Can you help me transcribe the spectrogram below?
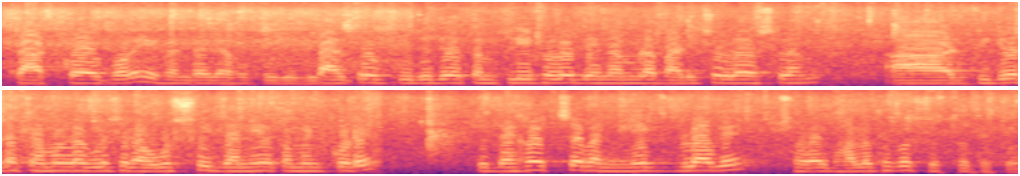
স্টার্ট করার পরে এখানটায় দেখো পুজো দিই তারপর পুজো দেওয়া কমপ্লিট হলো দেন আমরা বাড়ি চলে আসলাম। আর ভিডিওটা কেমন লাগল সেটা অবশ্যই জানিও কমেন্ট করে। তো দেখা হচ্ছে আবার নেক্সট ব্লগে সবাই ভালো থেকো, সুস্থ থেকো।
